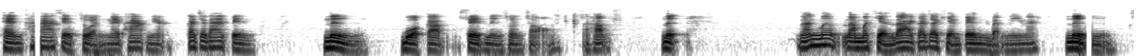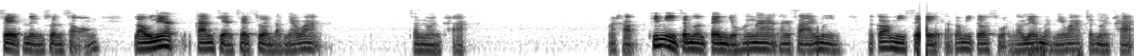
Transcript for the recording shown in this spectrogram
แทนค่าเศษส่วนในภาพเนี้ยก็จะได้เป็นหนึ่งบวกกับเศษหนึ่งส่วนสองนะครับหนึ่งนั้นเมื่อนำมาเขียนได้ก็จะเขียนเป็นแบบนี้นะหนึ่งเศษหนึ่งส่วนสองเราเรียกการเขียนเศษส่วนแบบนี้ว่าจำนวนครั้งนะครับที่มีจำนวนเต็มอยู่ข้างหน้าทางซ้ายมือ แล้วก็มีเศษแล้วก็มีตัวส่วนเราเรียกแบบนี้ว่าจำนวนครั้ง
